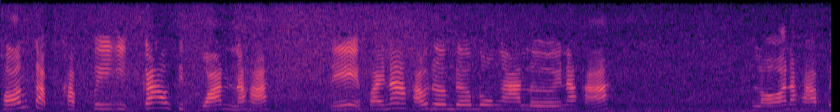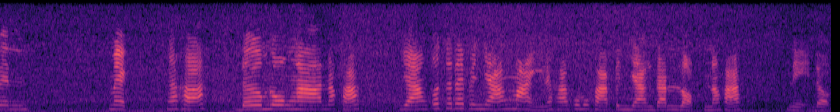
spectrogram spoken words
พร้อมกับขับฟรีอีก 90 วันนะคะ นี่ไฟหน้าเขาเดิมเดิมโรงงานเลยนะคะล้อนะคะเป็นแม็กนะคะ เดิมโรงงานนะคะ ยางก็จะได้เป็นยางใหม่นะคะ คุณลูกค้าเป็นยางดันหลบนะคะนี่ดอก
